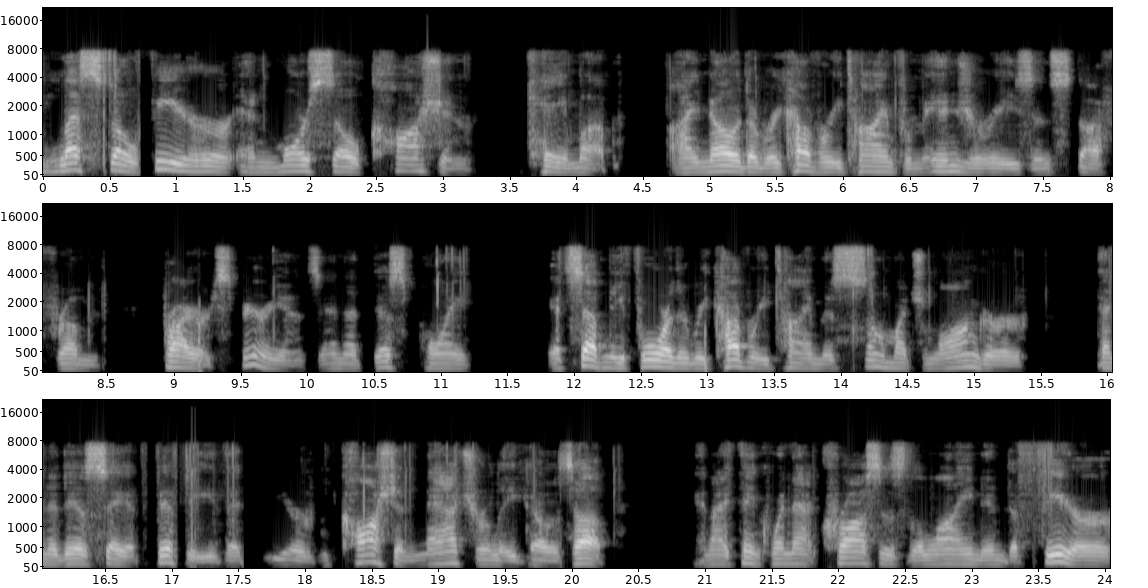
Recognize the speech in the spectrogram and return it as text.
less so fear and more so caution came up. I know the recovery time from injuries and stuff from prior experience. And at this point, at 74, the recovery time is so much longer than it is, say, at 50, that your caution naturally goes up. And I think when that crosses the line into fear,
